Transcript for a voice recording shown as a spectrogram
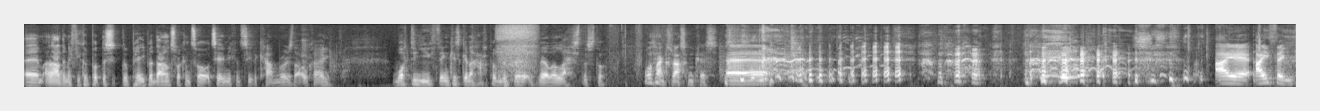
Um, and Adam, if you could put this, the paper down so I can talk to you and you can see the camera, is that okay? What do you think is going to happen with the Villa Leicester stuff? Well, thanks for asking, Chris. Uh, I uh, I think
